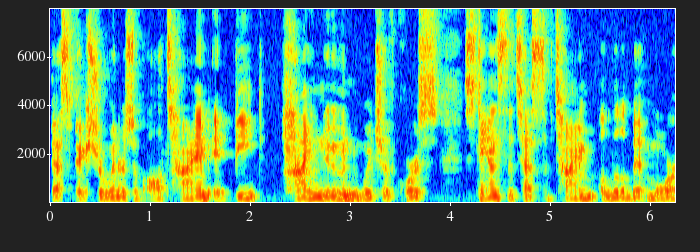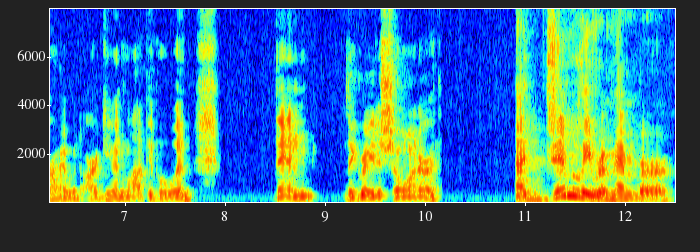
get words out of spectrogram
Best Picture winners of all time. It beat High Noon, which of course stands the test of time a little bit more, I would argue, and a lot of people would, than The Greatest Show on Earth. I dimly remember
